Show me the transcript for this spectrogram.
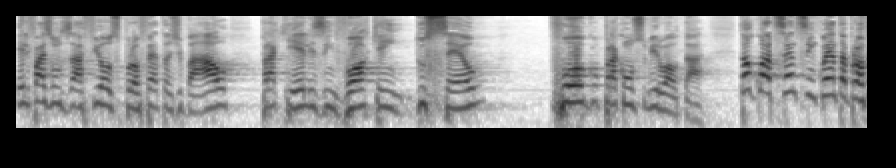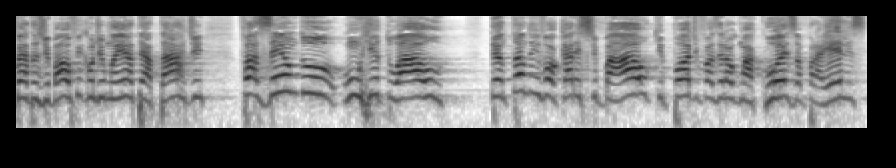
ele faz um desafio aos profetas de Baal para que eles invoquem do céu fogo para consumir o altar. Então, 450 profetas de Baal ficam de manhã até a tarde fazendo um ritual, tentando invocar esse Baal que pode fazer alguma coisa para eles,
